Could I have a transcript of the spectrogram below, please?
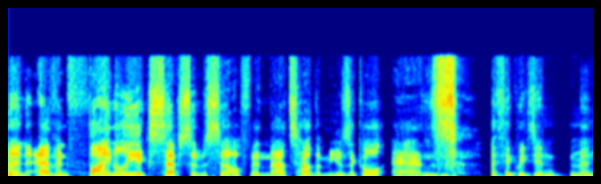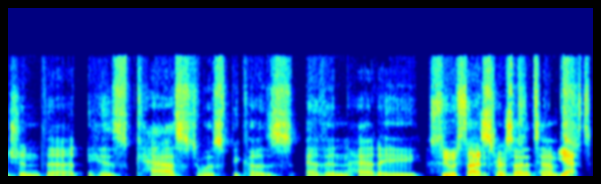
then evan finally accepts himself and that's how the musical ends I think we didn't mention that his cast was because Evan had a suicide a attempt. suicide attempt. Yes.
